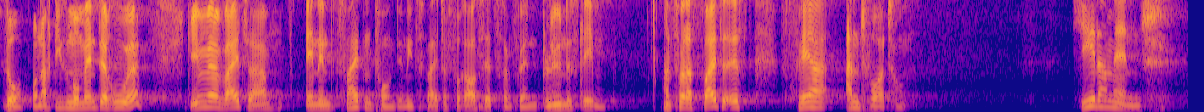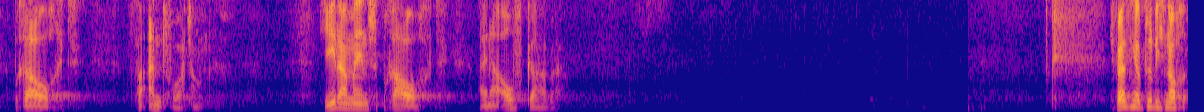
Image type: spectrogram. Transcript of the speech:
So, und nach diesem Moment der Ruhe gehen wir weiter in den zweiten Punkt, in die zweite Voraussetzung für ein blühendes Leben. Und zwar das zweite ist Verantwortung. Jeder Mensch braucht Verantwortung. Jeder Mensch braucht eine Aufgabe. Ich weiß nicht, ob du dich noch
